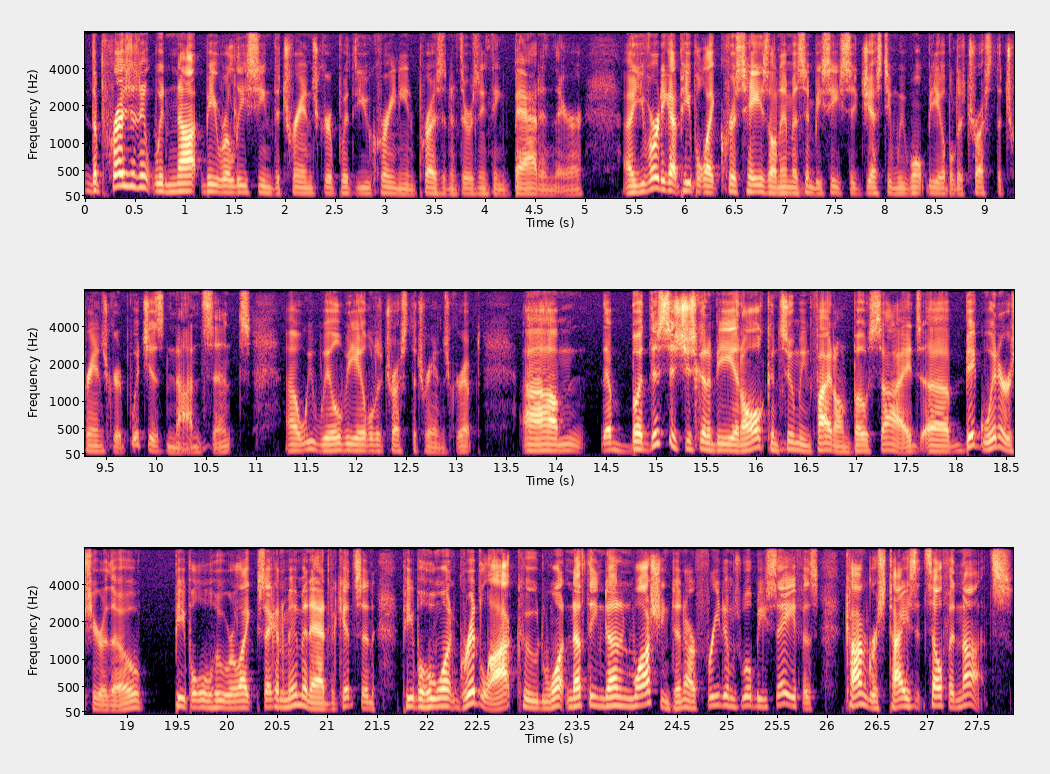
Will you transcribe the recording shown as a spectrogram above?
The president would not be releasing the transcript with the Ukrainian president if there was anything bad in there. Uh, you've already got people like Chris Hayes on MSNBC suggesting we won't be able to trust the transcript, which is nonsense. Uh, we will be able to trust the transcript. Um, but this is just going to be an all consuming fight on both sides. Uh, big winners here, though. People who are like Second Amendment advocates and people who want gridlock, who want nothing done in Washington. Our freedoms will be safe as Congress ties itself in knots.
